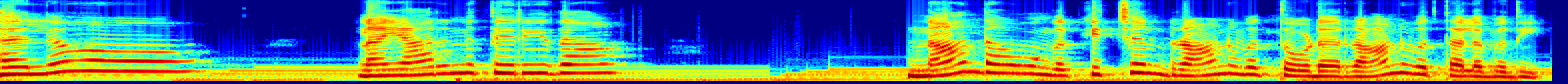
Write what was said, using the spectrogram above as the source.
ஹலோ நான் யாருன்னு தெரியுதா? நான் தான் உங்க கிச்சன் ராணுவத்தோட ராணுவ தளபதி.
